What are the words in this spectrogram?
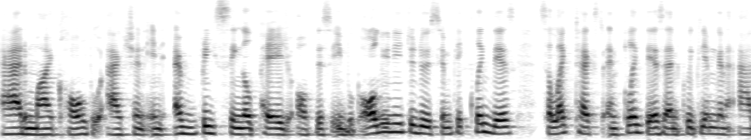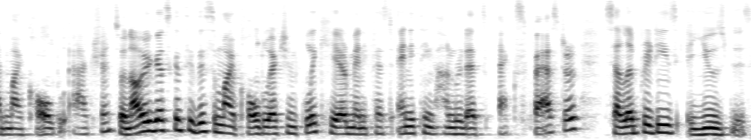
add my call to action in every single page of this ebook. All you need to do is simply click this, select text and click this and quickly I'm going to add my call to action. So now you guys can see this is my call to action. Click here, manifest anything 100x faster. Celebrities used this.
